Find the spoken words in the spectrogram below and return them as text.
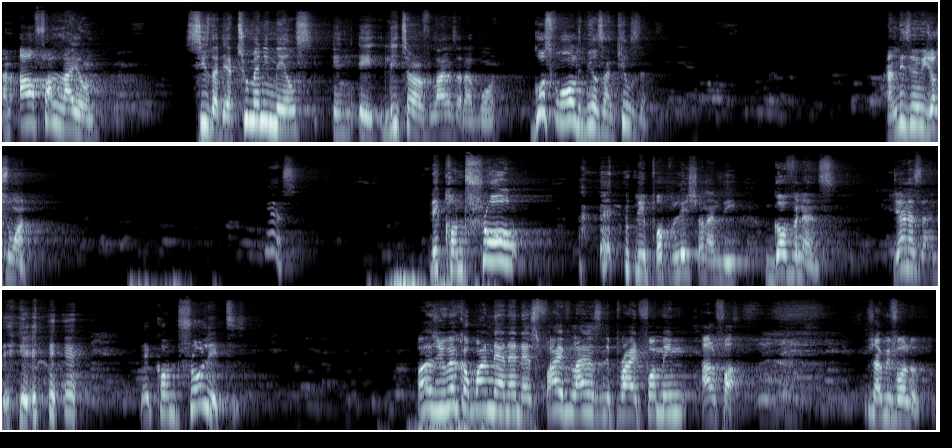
An alpha lion sees that there are too many males in a litter of lions that are born, goes for all the males and kills them. And leaves maybe just one. Yes. They control the population and the governance. Do you understand? They, they control it. Once you wake up one day and then there's five lions in the pride forming alpha. Who shall we follow?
